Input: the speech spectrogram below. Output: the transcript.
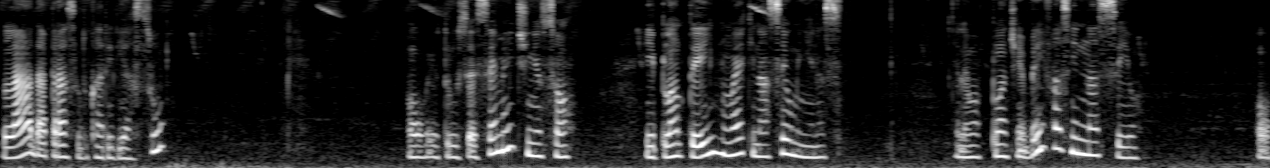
Lá da Praça do Caririaçu. Ó, eu trouxe a sementinha só. E plantei, não é que nasceu, meninas? Ela é uma plantinha bem facinho de nascer, ó. Ó,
